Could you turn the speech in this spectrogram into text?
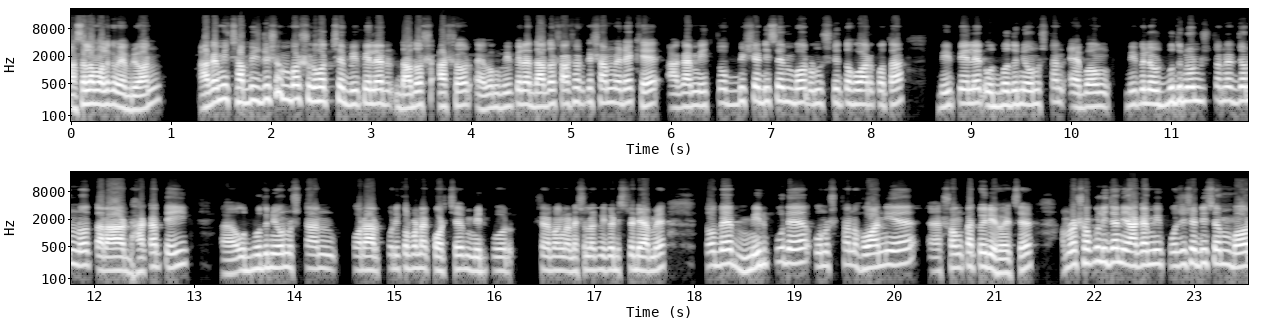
আসসালামু আলাইকুম এভরিওয়ান আগামী ছাব্বিশ ডিসেম্বর শুরু হচ্ছে বিপিএল এর দ্বাদশ আসর এবং বিপিএল এর দ্বাদশ আসরকে সামনে রেখে আগামী চব্বিশে ডিসেম্বর অনুষ্ঠিত হওয়ার কথা বিপিএল এর উদ্বোধনী অনুষ্ঠান এবং বিপিএল এর উদ্বোধনী অনুষ্ঠানের জন্য তারা ঢাকাতেই উদ্বোধনী অনুষ্ঠান করার পরিকল্পনা করছে মিরপুর শেরেবাংলা ন্যাশনাল ক্রিকেট স্টেডিয়ামে তবে মিরপুরে অনুষ্ঠান হওয়া নিয়ে শঙ্কা তৈরি হয়েছে। আমরা সকলেই জানি আগামী পঁচিশে ডিসেম্বর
